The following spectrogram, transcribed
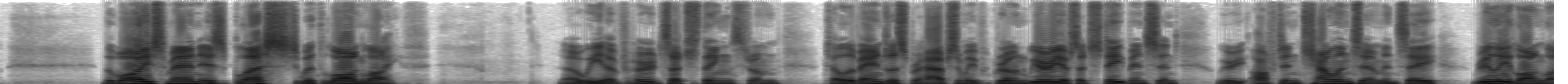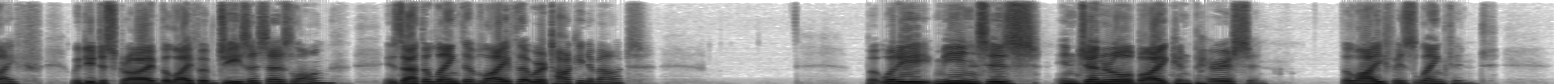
The wise man is blessed with long life. Now, we have heard such things from televangelists, perhaps, and we've grown weary of such statements, and we often challenge them and say, Really, long life? Would you describe the life of Jesus as long? Is that the length of life that we're talking about? But what he means is, in general, by comparison, the life is lengthened,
